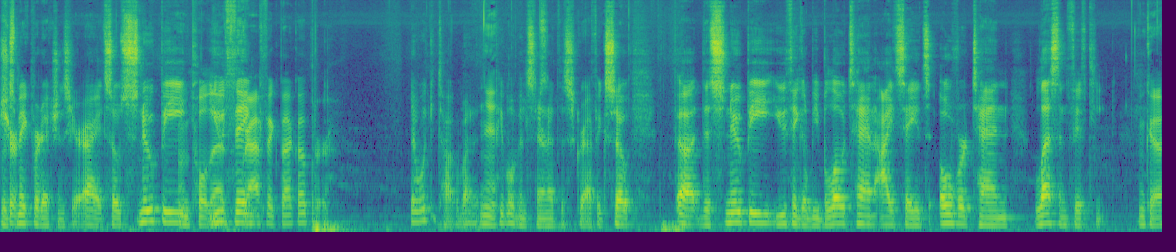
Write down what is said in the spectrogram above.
let's Sure. make predictions here. All right, so Snoopy, pull that you think graphic back up? or Yeah, we can talk about it. Yeah. People have been staring at this graphic. So uh, the Snoopy, you think it'll be below ten? I'd say it's over ten, less than fifteen. Okay.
